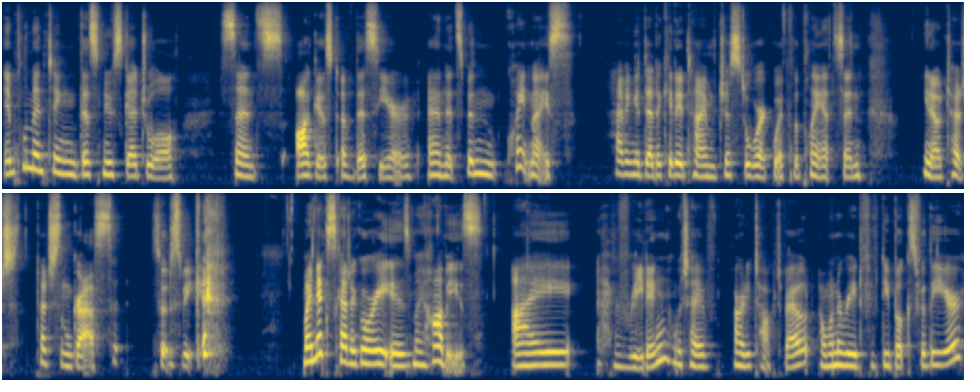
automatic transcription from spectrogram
implementing this new schedule since August of this year, and it's been quite nice having a dedicated time just to work with the plants and, you know, touch touch some grass, so to speak. my next category is my hobbies. I have reading, which I've already talked about. I want to read 50 books for the year.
